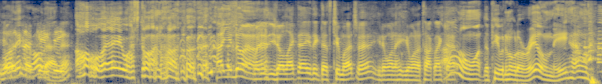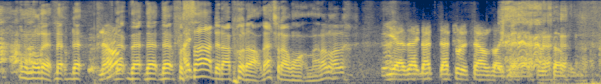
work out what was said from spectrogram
What's they heard up, all that, man. Oh, hey, what's going on? How you doing? What, you don't like that? You think that's too much, man? You don't want to? You want to talk like that? I don't want the people to know the real me. I don't, I don't know that that that No? that, that that that facade that I put out. That's what I want, man. I don't. I, Yeah, that, that that's what it sounds like, man. That's what it sounds like.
